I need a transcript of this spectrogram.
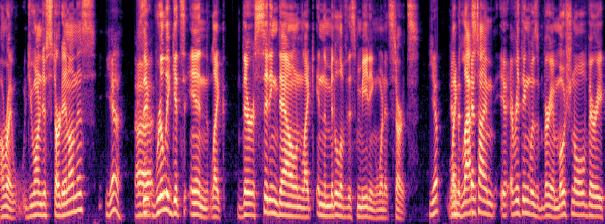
All right. Do you want to just start in on this? Yeah. Because uh, it really gets in, like, they're sitting down, like, in the middle of this meeting when it starts. Yep. Like the, last and, time, everything was very emotional, very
